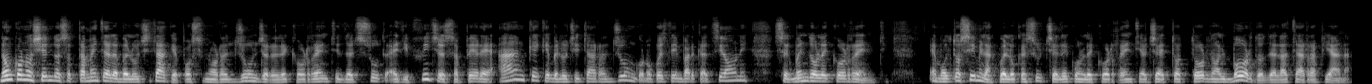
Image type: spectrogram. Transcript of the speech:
Non conoscendo esattamente la velocità che possono raggiungere le correnti del sud, è difficile sapere anche che velocità raggiungono queste imbarcazioni seguendo le correnti. È molto simile a quello che succede con le correnti a getto attorno al bordo della terra piana.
